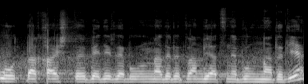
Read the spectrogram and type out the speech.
Uhud'da kaçtı, Bedir'de bulunmadı, Rıdvan biatinde bulunmadı diye.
